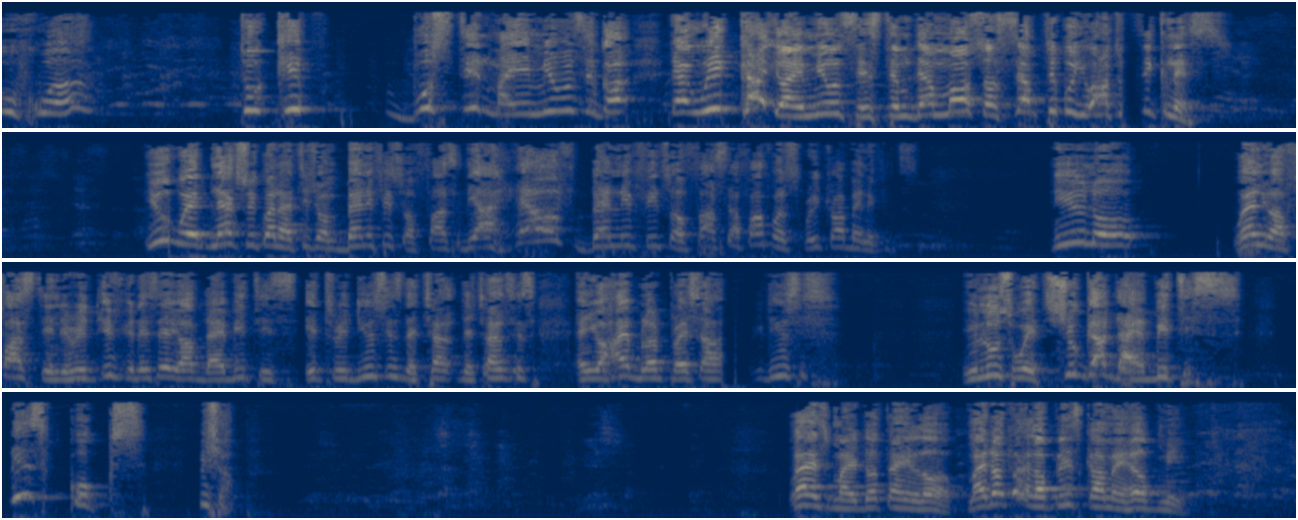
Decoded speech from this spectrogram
to keep boosting my immune system. The weaker your immune system, the more susceptible you are to sickness. You wait next week when I teach on benefits of fasting. There are health benefits of fasting apart from spiritual benefits. Do you know when you are fasting, if they say you have diabetes, it reduces the, ch- the chances and your high blood pressure reduces. You lose weight. Sugar diabetes. These cooks, Bishop. Where is my daughter-in-law? My daughter-in-law, please come and help me.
